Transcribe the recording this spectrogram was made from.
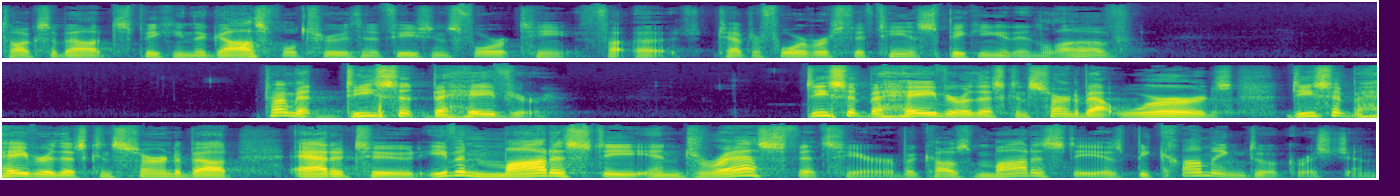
talks about speaking the gospel truth in Ephesians 14, uh, chapter 4, verse 15, is speaking it in love. We're talking about decent behavior. Decent behavior that's concerned about words, decent behavior that's concerned about attitude. Even modesty in dress fits here because modesty is becoming to a Christian.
